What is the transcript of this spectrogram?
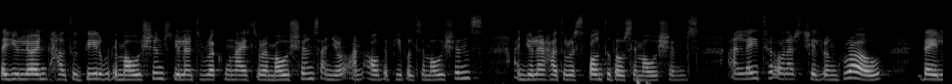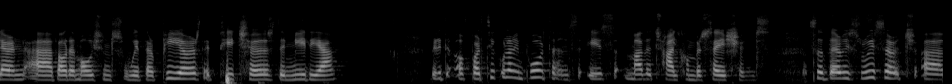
that you learn how to deal with emotions. You learn to recognize your emotions and, your, and other people's emotions, and you learn how to respond to those emotions. And later on, as children grow, they learn uh, about emotions with their peers, the teachers, the media. But of particular importance is mother-child conversations. So there is research, uh,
